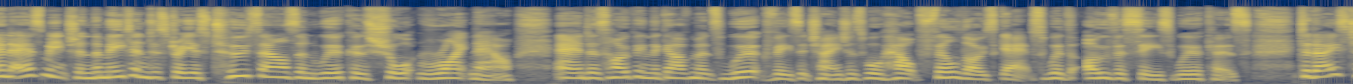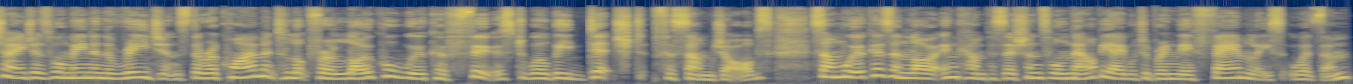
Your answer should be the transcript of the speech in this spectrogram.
And as mentioned, the meat industry is 2,000 workers short right now and is hoping the government's work visa changes will help fill those gaps with overseas workers. Today's changes will mean in the regions the requirement to look for a local worker first will be ditched for some jobs. Some workers in lower income positions will now be able to bring their families with them,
